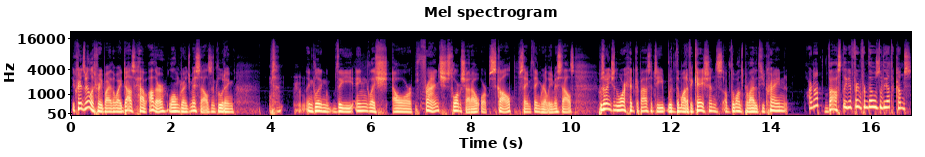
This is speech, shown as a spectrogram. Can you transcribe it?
Ukraine's military, by the way, does have other long-range missiles, including including the English or French Storm Shadow or Scalp, same thing really, missiles, whose range and warhead capacity, with the modifications of the ones provided to Ukraine, are not vastly different from those of the Atacms.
